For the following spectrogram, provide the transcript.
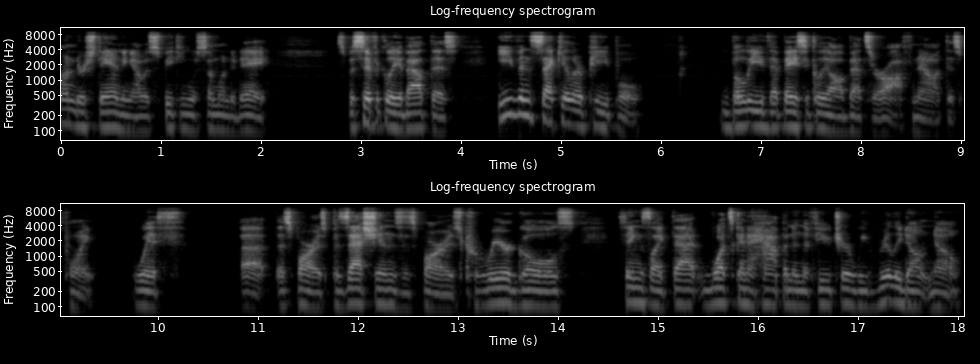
understanding. I was speaking with someone today specifically about this. Even secular people believe that basically all bets are off now at this point with uh, as far as possessions, as far as career goals, things like that. What's going to happen in the future? We really don't know.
